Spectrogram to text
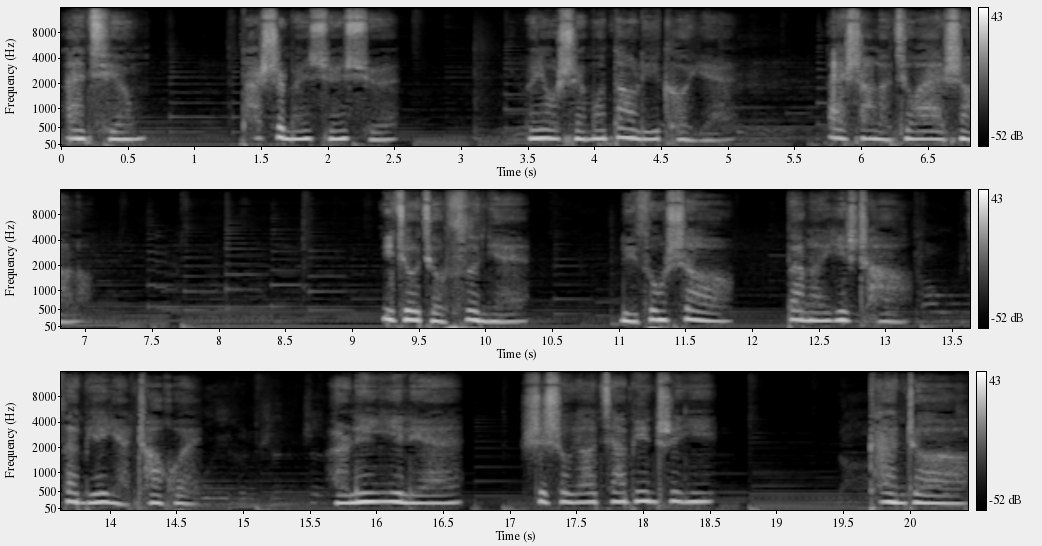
爱情，它是门玄学，没有什么道理可言，爱上了就爱上了。”一九九四年，李宗盛办了一场暂别演唱会，而林忆莲是受邀嘉宾之一。看着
